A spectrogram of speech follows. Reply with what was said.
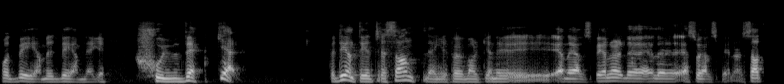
på ett VM, ett VM-läger, sju veckor. För det är inte intressant längre för varken NHL-spelare eller, eller SHL-spelare. Så att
